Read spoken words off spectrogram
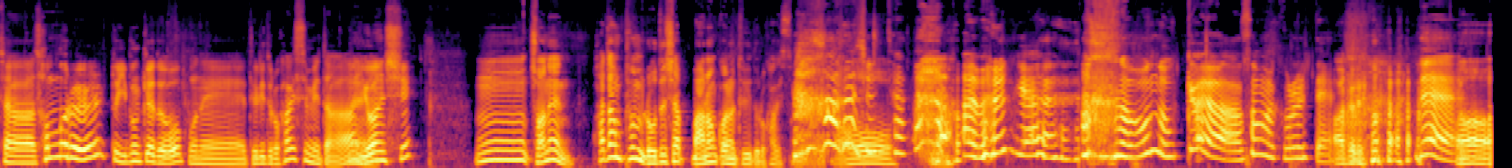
자 선물을 또 이분께도 보내드리도록 하겠습니다. 네. 요한 씨. 음, 저는 화장품 로드샵 만 원권을 드리도록 하겠습니다. 오. 아, 왜 이렇게. 아, 뭔가 웃겨요. 선물 고를 때. 아, 그래요? 네. 어,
